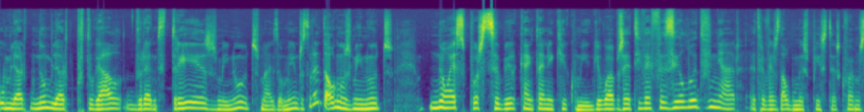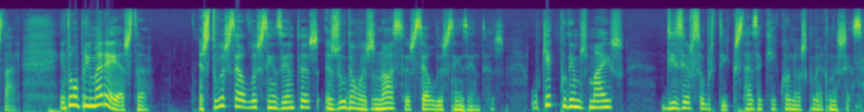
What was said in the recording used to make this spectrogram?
o melhor, no Melhor de Portugal, durante três minutos, mais ou menos, durante alguns minutos, não é suposto saber quem tem aqui comigo. E o objetivo é fazê-lo adivinhar através de algumas pistas que vamos dar. Então a primeira é esta. As tuas células cinzentas ajudam as nossas células cinzentas. O que é que podemos mais dizer sobre ti, que estás aqui connosco na Renascença?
